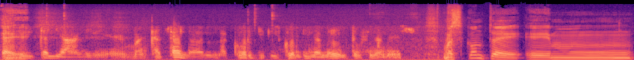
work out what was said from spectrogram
eh. italiani, è mancata la, la coord- il coordinamento fino adesso. Ma secondo te, ehm,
